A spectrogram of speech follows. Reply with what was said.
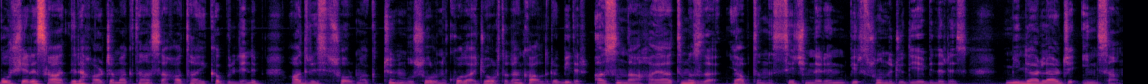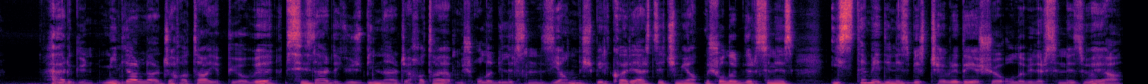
Boş yere saatleri harcamaktansa hatayı kabullenip adresi sormak tüm bu sorunu kolayca ortadan kaldırabilir. Aslında hayatımızda yaptığımız seçimlerin bir sonucu diyebiliriz. Milyarlarca insan her gün milyarlarca hata yapıyor ve sizler de yüz binlerce hata yapmış olabilirsiniz. Yanlış bir kariyer seçimi yapmış olabilirsiniz. İstemediğiniz bir çevrede yaşıyor olabilirsiniz veya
